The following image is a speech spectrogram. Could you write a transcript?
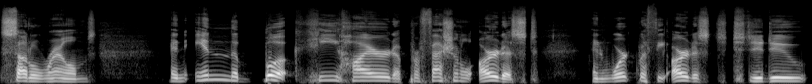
subtle realms. And in the book, he hired a professional artist and worked with the artist to do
